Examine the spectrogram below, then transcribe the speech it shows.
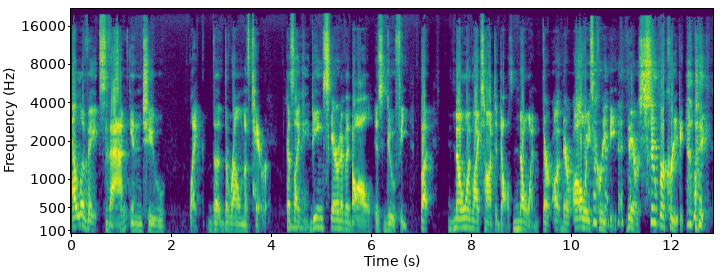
elevates that into like the the realm of terror because like Right. being scared of a doll is goofy but no one likes haunted dolls no one they're they're always creepy they are super creepy like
